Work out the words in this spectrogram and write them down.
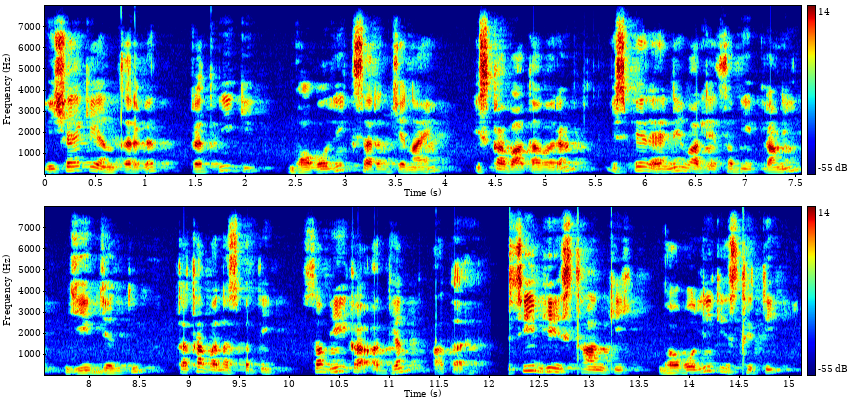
विषय के अंतर्गत पृथ्वी की भौगोलिक संरचनाएँ, इसका वातावरण, इस पे रहने वाले सभी प्राणी जीव जंतु तथा वनस्पति सभी का अध्ययन आता है। किसी भी स्थान की भौगोलिक स्थिति,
